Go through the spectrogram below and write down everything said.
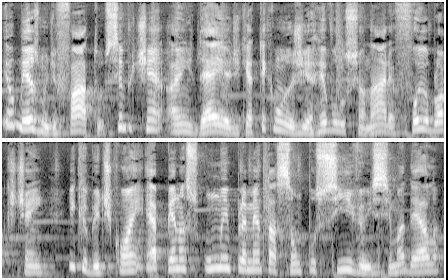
Eu mesmo, de fato, sempre tinha a ideia de que a tecnologia revolucionária foi o blockchain e que o Bitcoin é apenas uma implementação possível em cima dela.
